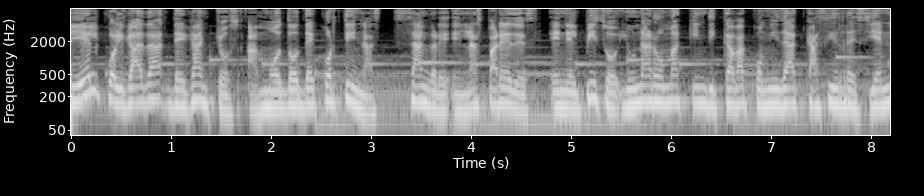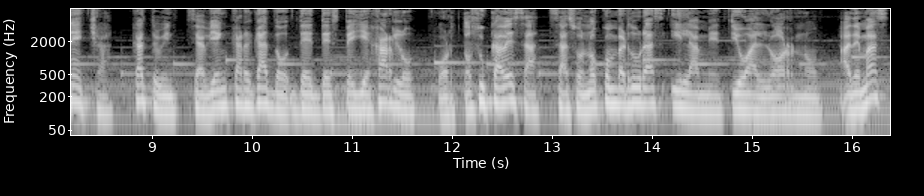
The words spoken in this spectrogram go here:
piel colgada de ganchos a modo de cortinas, sangre en las paredes, en el piso y un aroma que indicaba comida casi recién hecha. Catherine se había encargado de despellejarlo, cortó su cabeza, sazonó con verduras y la metió al horno. Además,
